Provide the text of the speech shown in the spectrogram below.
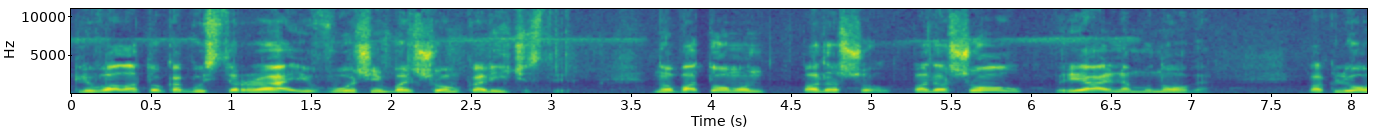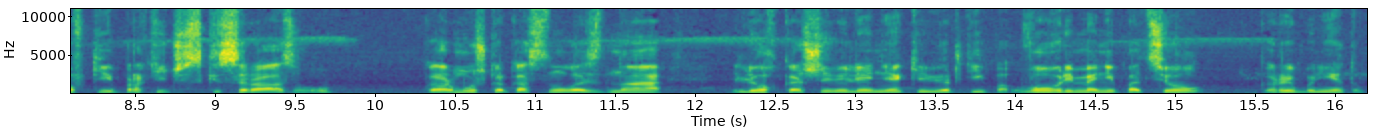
Клевала только густера и в очень большом количестве. Но потом он подошел. Подошел реально много. Поклевки практически сразу. Кормушка коснулась дна. Легкое шевеление кивертипа. Вовремя не подсел, рыбы нету.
